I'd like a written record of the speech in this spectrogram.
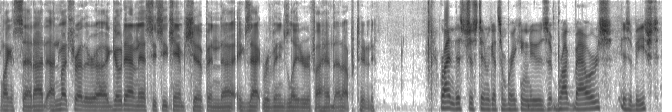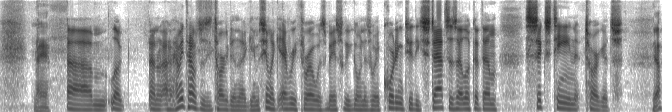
like I said, I'd, I'd much rather uh, go down an SEC championship and uh, exact revenge later if I had that opportunity. Ryan, this just didn't get some breaking news. Brock Bowers is a beast. Man. Um, look, I don't know how many times was he targeted in that game. It seemed like every throw was basically going his way. According to the stats, as I look at them, 16 targets. Yeah.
